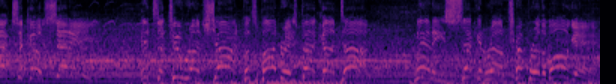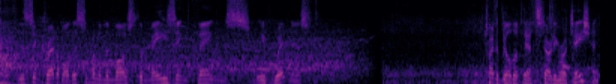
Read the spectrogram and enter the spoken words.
Mexico City. It's a two-run shot. Puts the Padres back on top. Manny's second round tripper of the ball game. This is incredible. This is one of the most amazing things we've witnessed. Try to build up that starting rotation.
